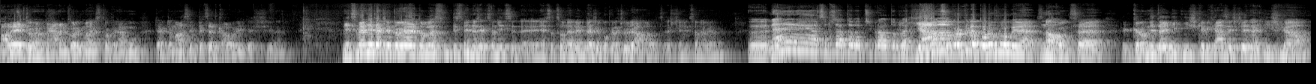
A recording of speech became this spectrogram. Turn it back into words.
Ale je to, já nevím, kolik má 100 gramů, to, je, to má asi 500 kalorií, šílený. Nicméně, takže to je, tohle bys mi neřekl co nic, něco, co nevím, takže pokračuj dál, ještě něco nevím. Uh, ne, ne, ne, já jsem se na tebe připravil tohle. Já mám jsem... pro tebe podobnou věc no. dokonce. Kromě tady té knížky vychází ještě jedna knížka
